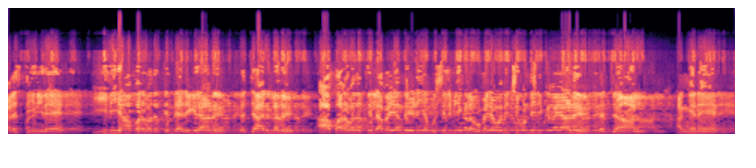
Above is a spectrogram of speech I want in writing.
പലസ്തീനിലെ ഈലിയ പർവതത്തിന്റെ അരികിലാണ് ദജ്ജാലുള്ളത്. ആ പർവതത്തിൽ അഭയം തേടിയ മുസ്ലിമീങ്ങളെ ഉപരോധിച്ചുകൊണ്ടിരിക്കുകയാണ് ദജ്ജാൽ. അങ്ങനെ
